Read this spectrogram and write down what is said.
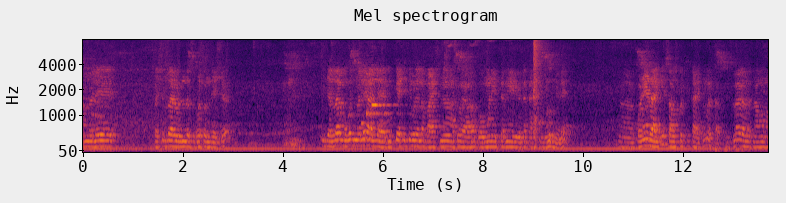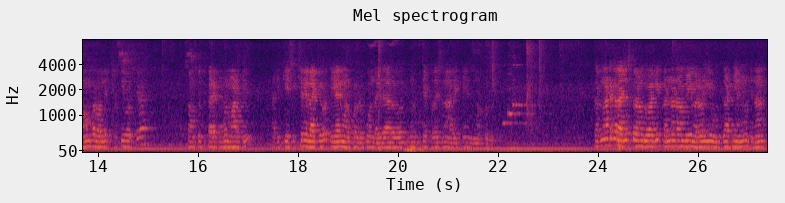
ಆಮೇಲೆ ತಹಶೀಲ್ದಾರ್ ಅವರಿಂದ ಶುಭ ಸಂದೇಶ. ಇದೆಲ್ಲ ಮುಗಿದ ಮೇಲೆ ಅಲ್ಲಿ ಮುಖ್ಯ ಅತಿಥಿಗಳೆಲ್ಲ ಭಾಷಣ ಅಥವಾ ಯಾವ ಬಹುಮಾನ ವಿತರಣೆ ಇವೆಲ್ಲ ಕಾರ್ಯಕ್ರಮ ಮುಗಿದ ಮೇಲೆ ಕೊನೆಯದಾಗಿ ಸಾಂಸ್ಕೃತಿಕ ಕಾರ್ಯಕ್ರಮ ಇರ್ತವೆ ಇಲ್ಲ ನಾವು ನವೆಂಬರ್ ಒಂದಕ್ಕೆ ಪ್ರತಿ ವರ್ಷ ಸಾಂಸ್ಕೃತಿಕ ಕಾರ್ಯಕ್ರಮ ಮಾಡ್ತೀವಿ. ಅದಕ್ಕೆ ಶಿಕ್ಷಣ ಇಲಾಖೆಯವರು ತಯಾರಿ ಮಾಡ್ಕೊಳ್ಬೇಕು. ಒಂದು ಐದಾರು ನೃತ್ಯ ಪ್ರದರ್ಶನ, ಆರೈಕೆ ಇದು ಮಾಡ್ಕೊಳ್ಬೇಕು. ಕರ್ನಾಟಕ ರಾಜ್ಯೋತ್ಸವ ಅಂಗವಾಗಿ ಕನ್ನಡಾಂಬೆ ಮೆರವಣಿಗೆ ಉದ್ಘಾಟನೆಯನ್ನು ದಿನಾಂಕ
